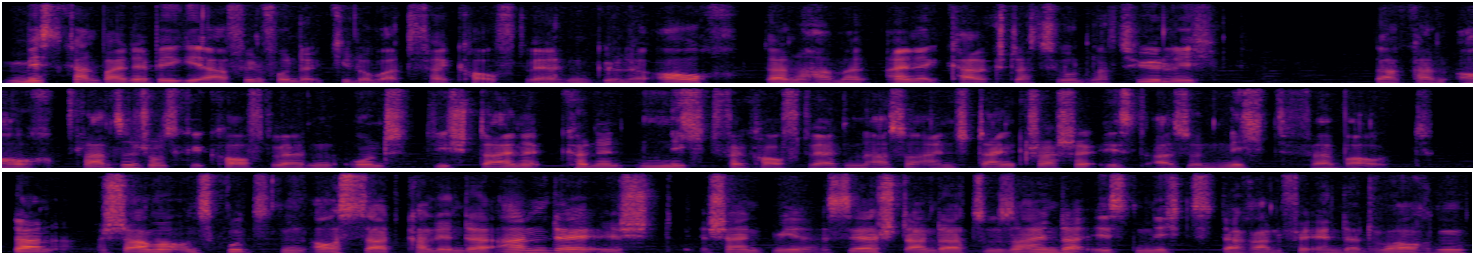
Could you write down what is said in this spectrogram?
Mist kann bei der BGA 500 Kilowatt verkauft werden, Gülle auch. Dann haben wir eine Kalkstation natürlich. Da kann auch Pflanzenschutz gekauft werden und die Steine können nicht verkauft werden. Also ein Steincrusher ist also nicht verbaut. Dann schauen wir uns kurz den Aussaatkalender an. Der ist, scheint mir sehr standard zu sein. Da ist nichts daran verändert worden.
